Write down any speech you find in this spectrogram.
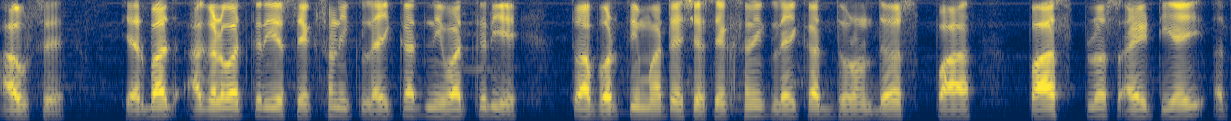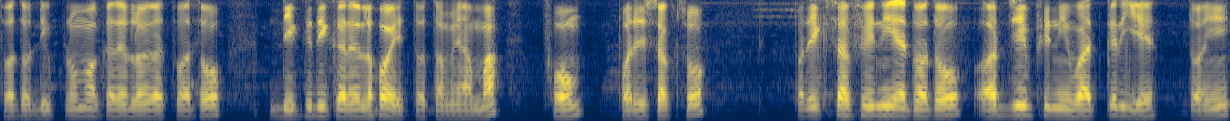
આવશે. ત્યારબાદ આગળ વાત કરીએ શૈક્ષણિક લાયકાતની વાત કરીએ, તો આ ભરતી માટે છે શૈક્ષણિક લાયકાત ધોરણ દસ પા પાસ પ્લસ આઈટીઆઈ અથવા તો ડિપ્લોમા કરેલો હોય અથવા તો ડિગ્રી કરેલો હોય, તો તમે આમાં ફોર્મ ભરી શકશો. પરીક્ષા ફીની અથવા તો અરજી ફીની વાત કરીએ, તો અહીં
